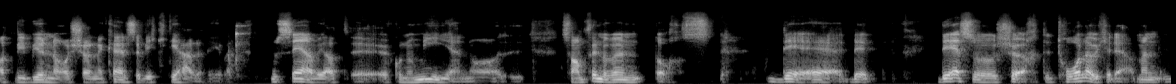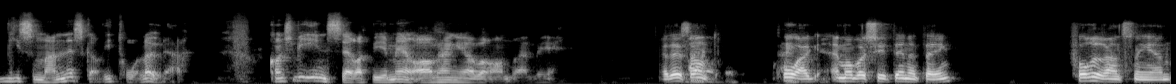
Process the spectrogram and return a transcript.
At vi begynner å skjønne hva som er viktig her i livet. Nå ser vi at eh, økonomien og samfunnet rundt oss, det er, det, det er så skjørt. Det tåler jo ikke det. Men vi som mennesker, vi tåler jo det her. Kanskje vi innser at vi er mer avhengige av hverandre enn vi ja, det er sant. Og jeg må bare skyte inn en ting. Forurensningen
